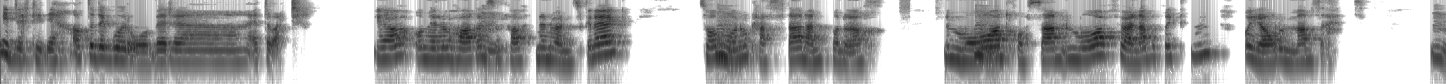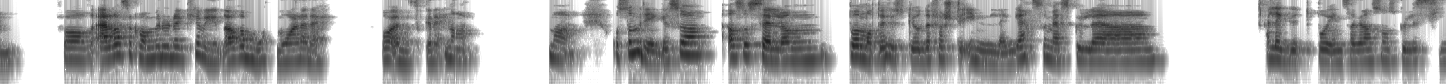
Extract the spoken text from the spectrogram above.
midlertidig. At det går over uh, etter hvert. Ja, og vil du ha resultatene du ønsker deg, så må Mm. du kaste den på dør. Du må Mm. trosse den, du må føle på frykten, og gjøre det uansett. Mm. For ellers så kommer du deg ikke videre mot målet ditt og ønsket ditt. Nei. Nei. Og som regel så Altså selv om på en måte Jeg husker jo det første innlegget som jeg skulle legge ut på Instagram som skulle si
